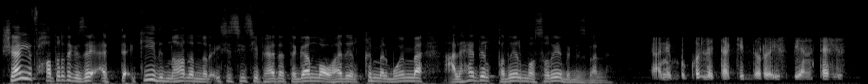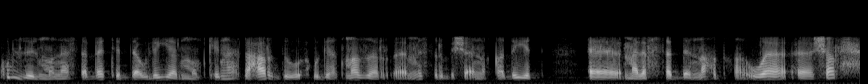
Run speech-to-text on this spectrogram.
شايف حضرتك إزاي التأكيد النهاردة من الرئيس السيسي في هذا التجمع وهذه القمة المهمة على هذه القضية المصرية بالنسبة لنا. يعني بكل تأكيد الرئيس بينتهز كل المناسبات الدولية الممكنة لعرض وجهة نظر آه، مصر بشأن قضية آه، ملف سد النهضة وشرح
